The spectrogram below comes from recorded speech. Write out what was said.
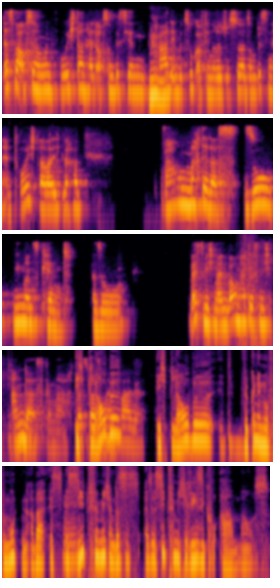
das war auch so ein Moment, wo ich dann halt auch so ein bisschen mhm. gerade in Bezug auf den Regisseur so ein bisschen enttäuscht war, weil ich gedacht habe, warum macht er das so, wie man es kennt? Also Weißt du, wie ich meine? Warum hat er es nicht anders gemacht? Das ich glaube, so ich glaube, wir können ja nur vermuten, aber es, mhm. es sieht für mich und das ist, also es sieht für mich risikoarm aus.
